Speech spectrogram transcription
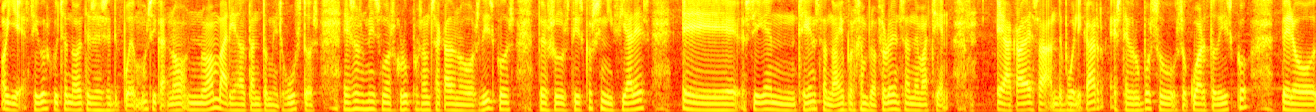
oye, sigo escuchando a veces ese tipo de música, no, no han variado tanto mis gustos. Esos mismos grupos han sacado nuevos discos, pero sus discos iniciales eh, siguen, siguen estando ahí. Por ejemplo, Florence and the Machine. Eh, acaba de, publicar este grupo su, su, cuarto disco, pero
